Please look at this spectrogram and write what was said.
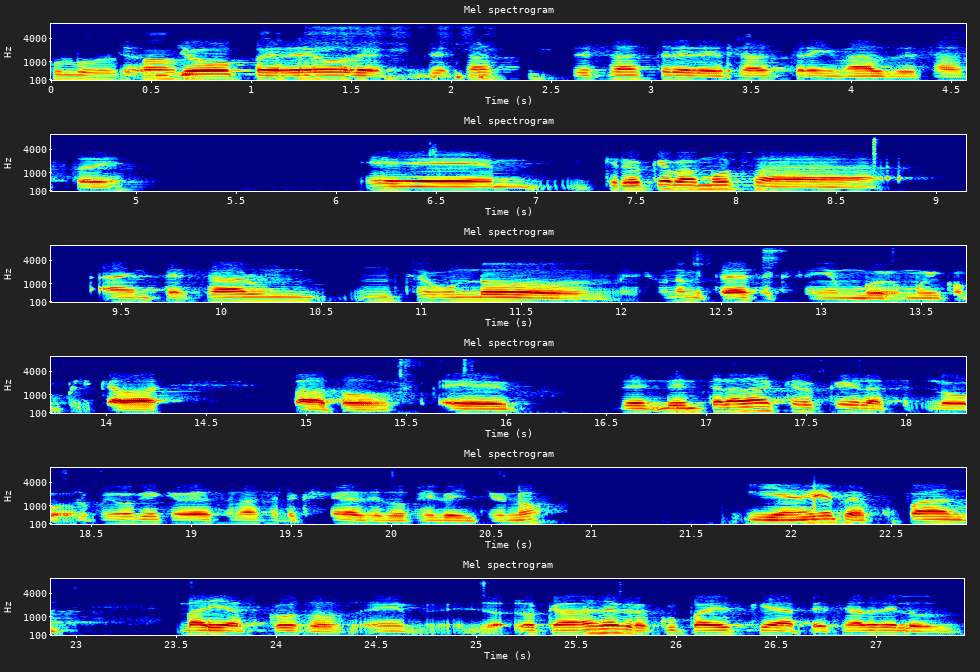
Yo, yo preveo desastre, desastre y más desastre. Eh, creo que vamos a, empezar un, segundo, segunda mitad de sexenio muy, muy complicada para todos. Eh, de, entrada, creo que lo, primero que hay que ver son las elecciones de 2021 y a mí me preocupan varias cosas. Eh, lo, que más me preocupa es que a pesar de los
